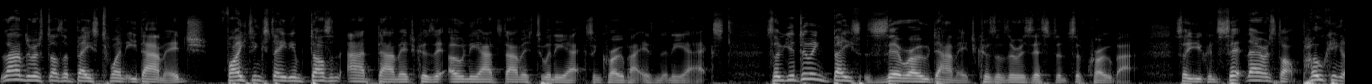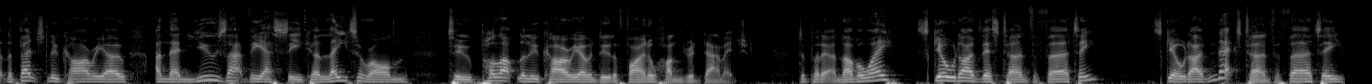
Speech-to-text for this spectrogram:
Landorus does a base 20 damage, Fighting Stadium doesn't add damage because it only adds damage to an EX and Crobat isn't an EX. So you're doing base zero damage because of the resistance of Crobat. So you can sit there and start poking at the bench Lucario and then use that VS Seeker later on to pull up the Lucario and do the final 100 damage. To put it another way, skill dive this turn for 30, skill dive next turn for 30,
